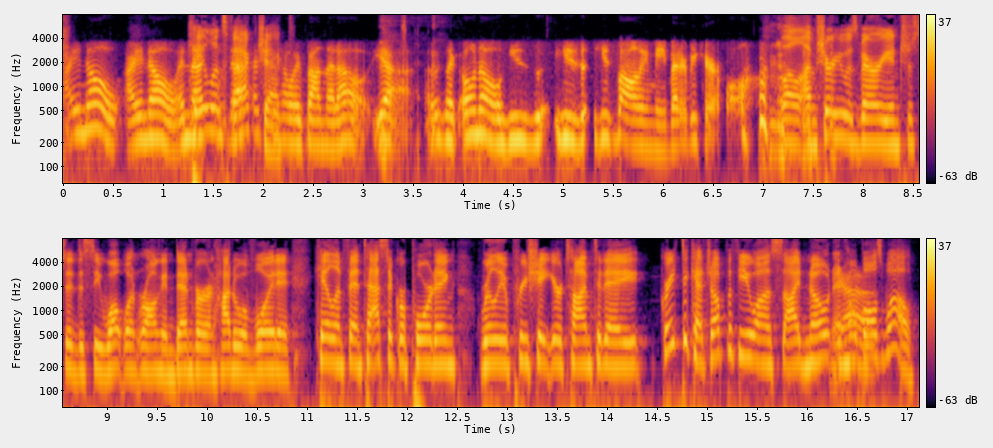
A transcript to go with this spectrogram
I know, I know, and that's, Kalyn's fact check. how I found that out. Yeah, I was like, oh no, he's he's he's following me. Better be careful. well, I'm sure he was very interested to see what went wrong in Denver and how to avoid it. Kalyn, fantastic reporting. Really appreciate your time today. Great to catch up with you on a side note and hope all's well.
